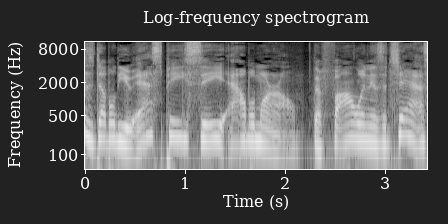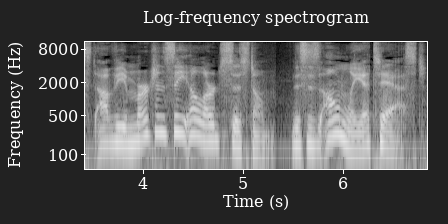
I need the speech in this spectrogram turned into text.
is WSPC Albemarle. The following is a test of the emergency alert system. This is only a test.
